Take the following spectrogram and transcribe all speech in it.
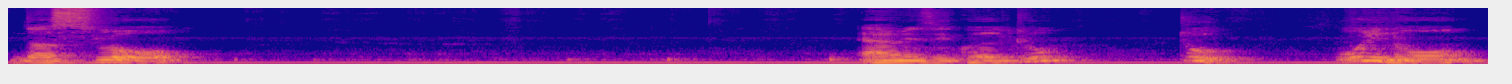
the slope m is equal to 2 we know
